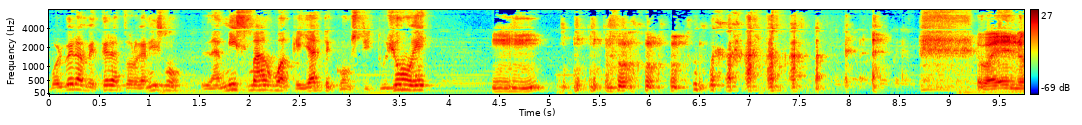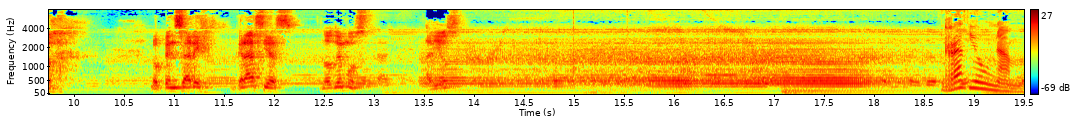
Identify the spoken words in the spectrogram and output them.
volver a meter a tu organismo la misma agua que ya te constituyó, ¿eh? bueno, lo pensaré. Gracias. Nos vemos. Adiós. Radio UNAM,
